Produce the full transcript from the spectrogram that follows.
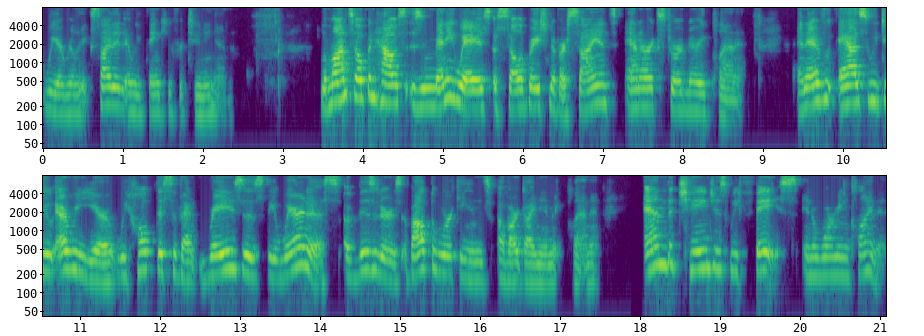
we are really excited and we thank you for tuning in. Lamont's Open House is in many ways a celebration of our science and our extraordinary planet. And as we do every year, we hope this event raises the awareness of visitors about the workings of our dynamic planet and the changes we face in a warming climate.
